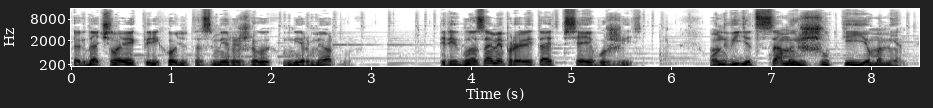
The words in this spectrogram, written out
когда человек переходит из мира живых в мир мертвых, перед глазами пролетает вся его жизнь. Он видит самые жуткие ее моменты.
